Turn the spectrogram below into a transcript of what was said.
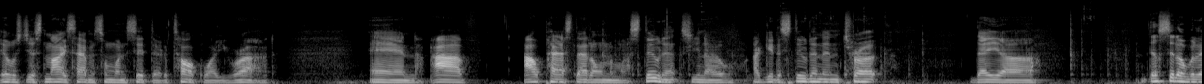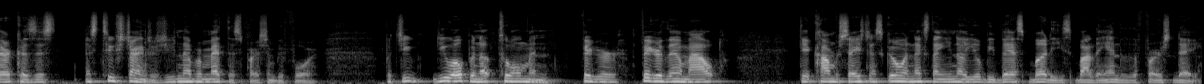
it was just nice having someone sit there to talk while you ride and I've I'll pass that on to my students. You know, I get a student in the truck, they uh, they'll sit over there because it's it's two strangers. You've never met this person before, but you you open up to them and figure figure them out, get conversations going. Next thing you know, you'll be best buddies by the end of the first day.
